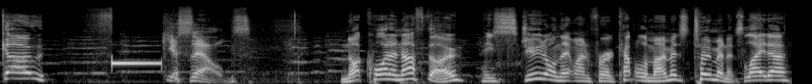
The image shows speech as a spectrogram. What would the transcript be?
Go f- yourselves. Not quite enough though. He's stewed on that one for a couple of moments. Two minutes later,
